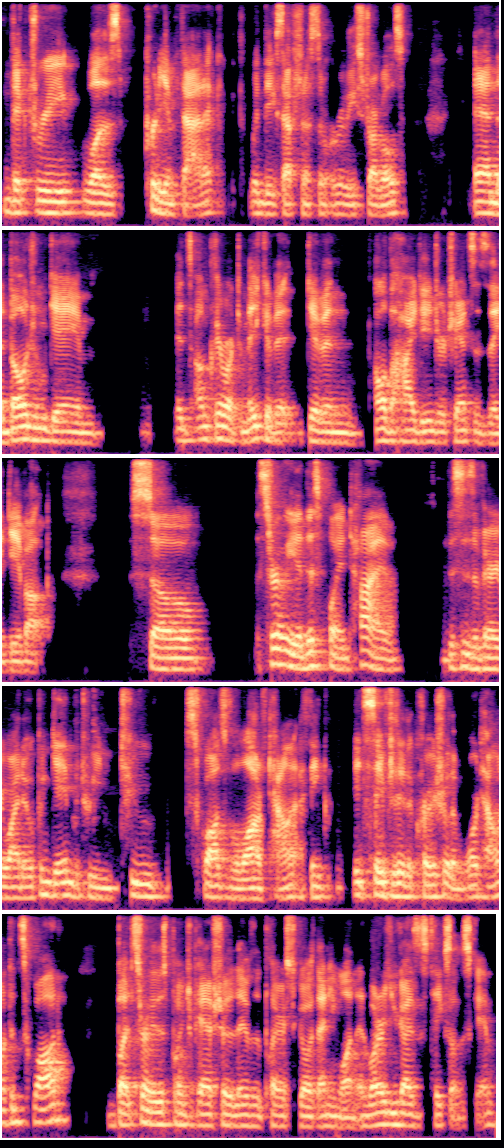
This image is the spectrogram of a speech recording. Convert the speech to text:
victory was pretty emphatic, with the exception of some early struggles. And the Belgium game, it's unclear what to make of it given all the high danger chances they gave up. So certainly at this point in time, this is a very wide open game between two squads with a lot of talent. I think it's safe to say that Croatia are the more talented squad, but certainly at this point, Japan showed they have the players to go with anyone. And what are you guys' takes on this game?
